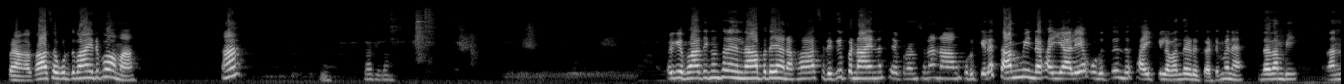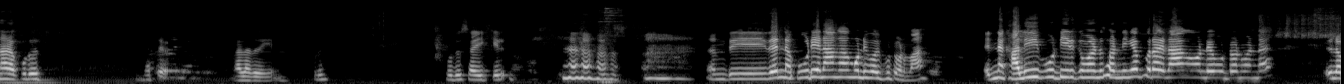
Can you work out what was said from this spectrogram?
இப்போ நாங்கள் காசை கொடுத்து வாங்கிட்டு போமா ஆ? ஓகே பாத்தீங்கன்னு சொன்னா இதுல நாற்பதாயிரம் காசு இருக்கு. இப்போ நான் என்ன செய்ய சொன்னால் சொன்னா நான் கொடுக்கல. தம்பி இந்த கையாலேயே கொடுத்து இந்த சைக்கிளை வந்து எடுக்கட்டும். என்ன? இந்த தம்பி அண்ணாட கொடு. வலது கொடு. புது சைக்கிள் நன்றி. இது என்ன கூடிய நாங்க கொண்டு போய் விட்டோணுமா என்ன கழுவி பூட்டி இருக்குமான்னு சொன்னீங்க அப்புறம் நாங்க கொண்டே போய் பண்ண இதுல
